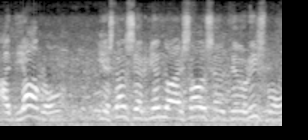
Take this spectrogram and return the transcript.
al diablo y están sirviendo a estados del terrorismo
